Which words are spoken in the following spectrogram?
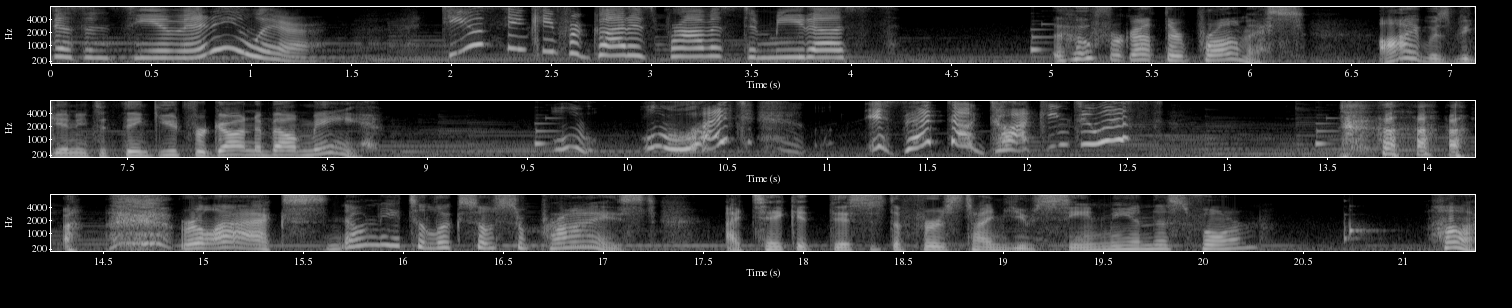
Doesn't see him anywhere. Do you think he forgot his promise to meet us? Who forgot their promise? I was beginning to think you'd forgotten about me. What? Is that dog talking to us? Relax, no need to look so surprised. I take it this is the first time you've seen me in this form? Huh.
